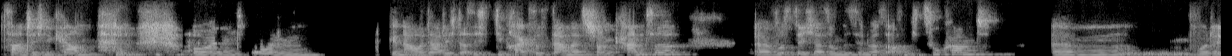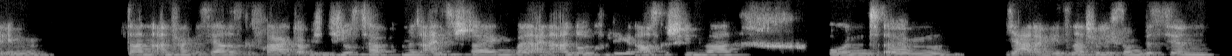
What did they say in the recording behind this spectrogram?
Zahntechnikern. und ähm, genau, dadurch, dass ich die Praxis damals schon kannte, äh, wusste ich ja so ein bisschen, was auf mich zukommt. Ähm, wurde eben dann Anfang des Jahres gefragt, ob ich nicht Lust habe, mit einzusteigen, weil eine andere Kollegin ausgeschieden war. Und ähm, ja, dann geht es natürlich so ein bisschen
